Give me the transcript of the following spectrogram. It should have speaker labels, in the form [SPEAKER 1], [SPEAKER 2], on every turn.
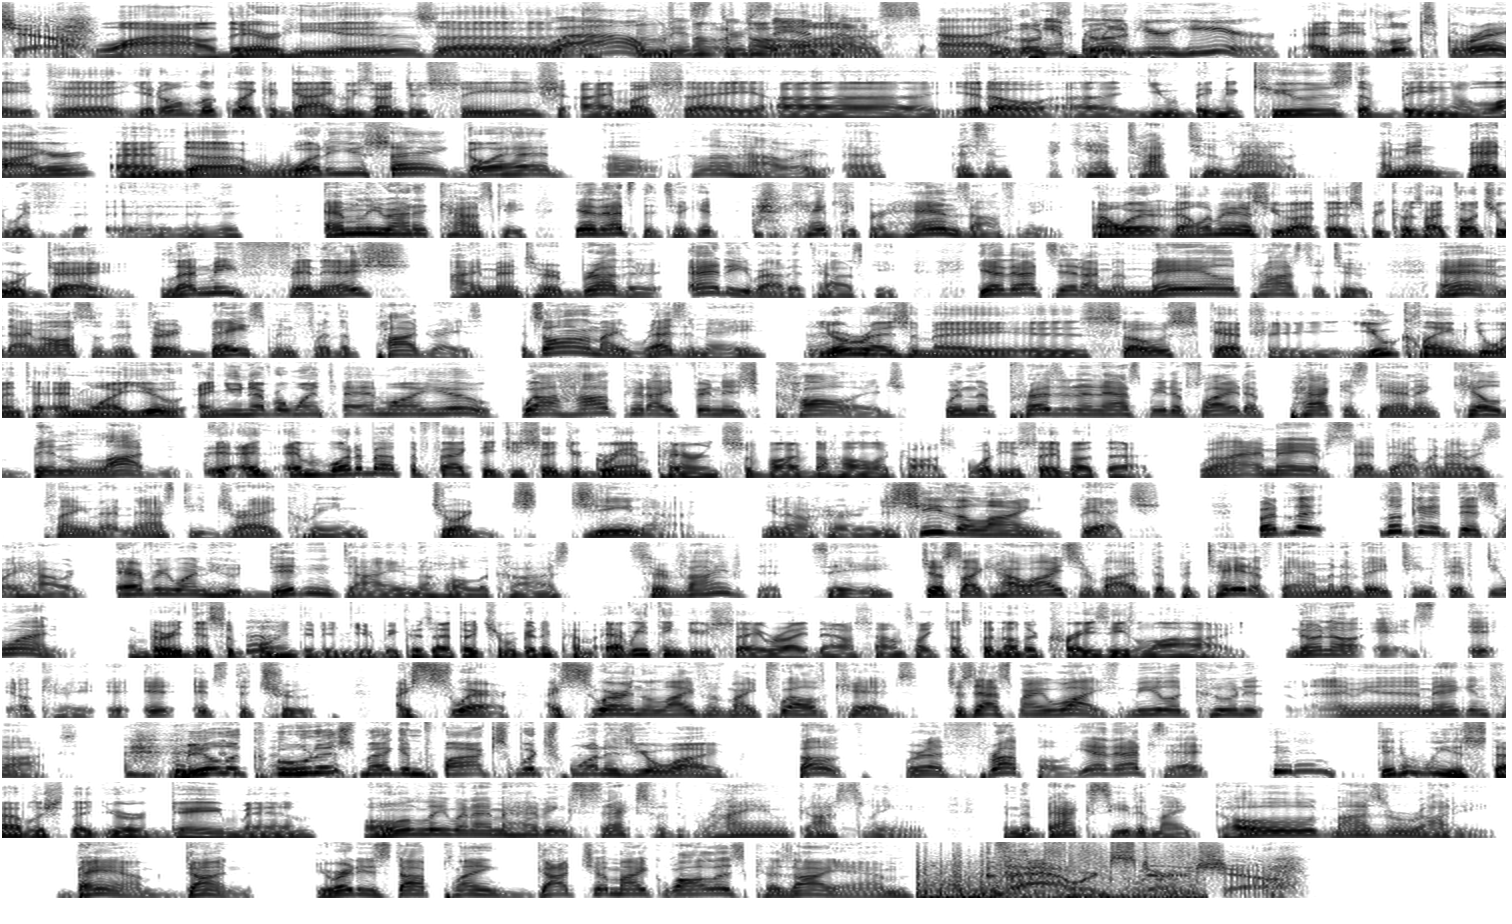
[SPEAKER 1] Show.
[SPEAKER 2] Wow, there he is. Uh,
[SPEAKER 3] wow, Mr. Santos. Uh, I can't believe you're here.
[SPEAKER 2] and he looks great. Uh, you don't look like a guy who's under siege. I must say, uh, you know, uh, you've been accused of being a liar. And uh, what do you say? Go ahead.
[SPEAKER 4] Oh, hello, Howard. Uh, listen, I can't talk too loud. I'm in bed with uh, Emily Ratajkowski. Yeah, that's the ticket. Can't keep her hands off me.
[SPEAKER 2] Now, wait, now let me ask you about this because I thought you were gay.
[SPEAKER 4] Let me finish. I meant her brother, Eddie Ratajkowski. Yeah, that's it. I'm a male prostitute. And I'm also the third baseman for the Padres. It's all on my resume.
[SPEAKER 2] Your resume is so sketchy. You claimed you went to NYU and you never went to NYU.
[SPEAKER 4] Well, how could I finish college when the president asked me to fly to Pakistan and kill bin Laden?
[SPEAKER 2] And, and what about the fact that you said your grandparents survived the Holocaust? What do you say about that?
[SPEAKER 4] Well, I may have said that when I was playing that nasty drag queen, Georgina. You know her, and she's a lying bitch. But look, look at it this way, Howard. Everyone who didn't die in the Holocaust survived it. See? Just like how I survived the potato famine of 1851.
[SPEAKER 2] I'm very disappointed in you because I thought you were going to come. Everything you say right now sounds like just another crazy lie.
[SPEAKER 4] No, no, it's it, okay. It, it, it's the truth. I swear. I swear in the life of my 12 kids. Just ask my wife, Mila Kunis, I mean, uh, Megan Fox.
[SPEAKER 2] Mila Kunis, Megan Fox, which one is your wife?
[SPEAKER 4] Both. We're a thruple. Yeah, that's it.
[SPEAKER 2] Didn't didn't we establish that you're a gay man?
[SPEAKER 4] Only when I'm having sex with Ryan Gosling in the back seat of my gold Maserati. Bam, done. You ready to stop playing gotcha, Mike Wallace? Because I am.
[SPEAKER 1] The Howard Stern Show.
